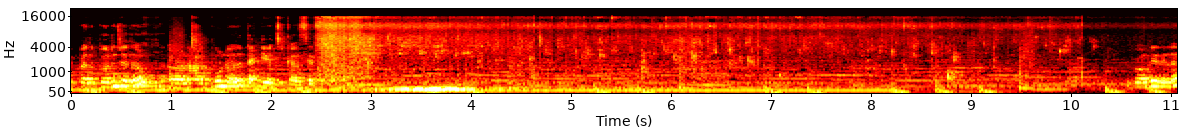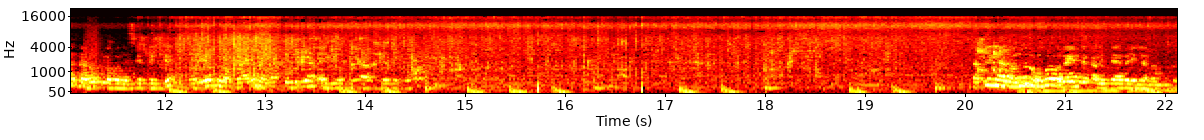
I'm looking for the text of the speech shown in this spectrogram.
இப்போ அது பொரிஞ்சதும் நாலு பூண்டு வந்து தட்டி வச்சுருக்காங்க சேர்த்துக்கலாம். இப்போ வந்து இதில் கருவேப்பிலை கொஞ்சம் சேர்த்துக்கிட்டு ஒரே ஒரு வெங்காயம் நல்லா பொடியாக தட்டி வச்சுருக்காங்க சேர்த்துக்கலாம். கத்திரிக்காய் வந்து ரொம்ப வெங்காயம் தக்காளி தேவையில்லை நமக்கு.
